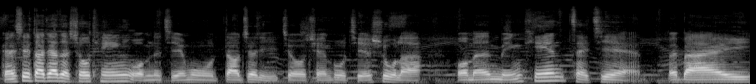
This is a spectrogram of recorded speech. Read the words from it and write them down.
感谢大家的收听，我们的节目到这里就全部结束了，我们明天再见。拜拜。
